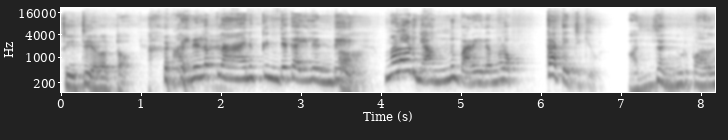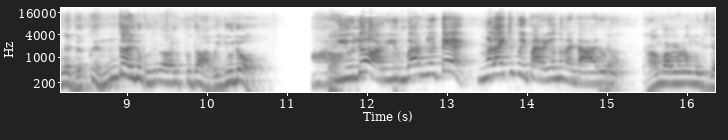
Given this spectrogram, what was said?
ട്രീറ്റ് ചെയ്യണം കേട്ടോ. അതിനുള്ള പ്ലാനൊക്കെ എന്റെ കയ്യിലുണ്ട്. നിങ്ങളോട് ഞാൻ ഒന്നും പറയില്ല. നിങ്ങളൊക്കെ തെറ്റിക്കൂ. അല്ല എന്നോട് പറഞ്ഞത് ഇപ്പൊ എന്തായാലും ഒരു നാളിപ്പോ ഇത് അറിയൂലോ? അറിയൂലോ? അറിയുമ്പോ അറിഞ്ഞോട്ടെ നിങ്ങളായിട്ട് പോയി പറയൊന്നും വേണ്ട ആരോടും. ഞാൻ പറയണൊന്നുമില്ല.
